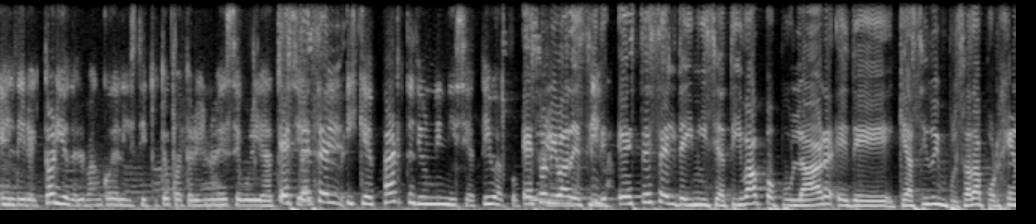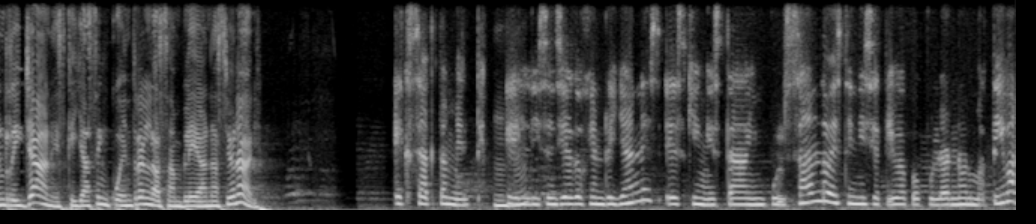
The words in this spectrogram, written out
el, directorio del Banco del Instituto Ecuatoriano de Seguridad este Social y que parte de una iniciativa popular. Eso le iba a decir, este es el de iniciativa popular eh, de, que ha sido impulsada por Henry Llanes, que ya se encuentra en la Asamblea Nacional. Exactamente. El licenciado Henry Llanes es quien está impulsando esta iniciativa popular normativa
